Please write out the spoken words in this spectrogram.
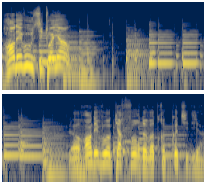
Rendez-vous, citoyens Le rendez-vous au carrefour de votre quotidien.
